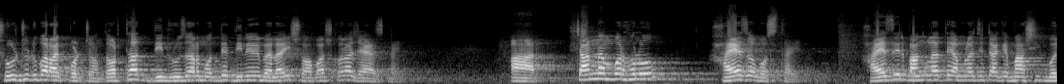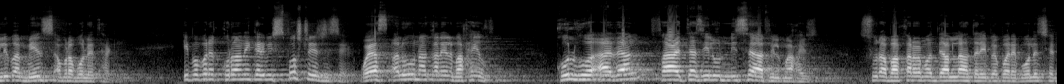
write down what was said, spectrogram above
সূর্য ডুবার আগ পর্যন্ত, অর্থাৎ দিন রোজার মধ্যে দিনের বেলায় সহবাস করা জায়েজ নাই। আর চার নম্বর হলো হায়েজ অবস্থায়। হায়েজের বাংলাতে আমরা যেটাকে মাসিক বলি বা মেন্স আমরা বলে থাকি। এ ব্যাপারে কোরআনে কারিম স্পষ্ট এসেছে ওয়াস আলু নাকানের মাহাইজ কুল হু আদাং ফায়াজিলুন নিসা আফিল মাহাইজ সুরা বাকারার মধ্যে আল্লাহ তার এই ব্যাপারে বলেছেন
